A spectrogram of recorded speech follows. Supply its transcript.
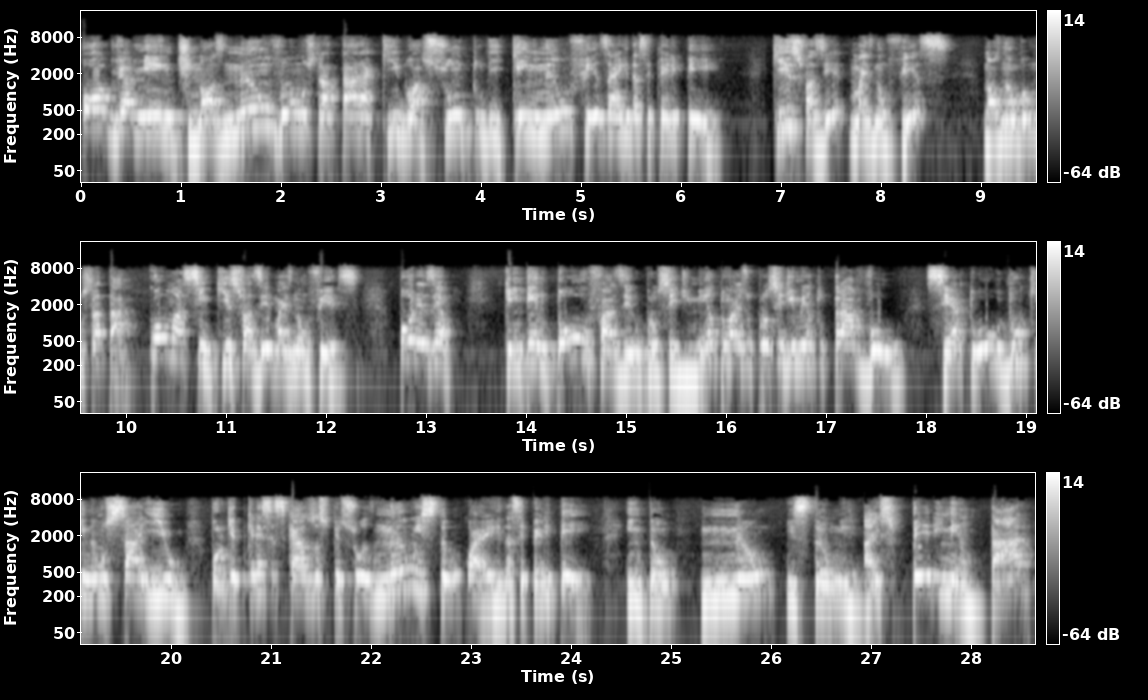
Obviamente, nós não vamos tratar aqui do assunto de quem não fez a R da CPLP. Quis fazer, mas não fez, nós não vamos tratar. Como assim quis fazer, mas não fez? Por exemplo, quem tentou fazer o procedimento, mas o procedimento travou, certo? Ou do que não saiu. Por quê? Porque nesses casos as pessoas não estão com a R da CPLP. Então, não estão a experimentar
